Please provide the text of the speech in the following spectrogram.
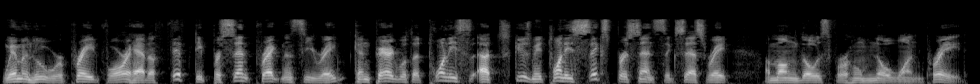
Women who were prayed for had a 50% pregnancy rate compared with a 20, uh, excuse me, 26% success rate among those for whom no one prayed.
